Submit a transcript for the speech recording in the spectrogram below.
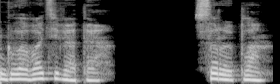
Глава девятая. Сырой план.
